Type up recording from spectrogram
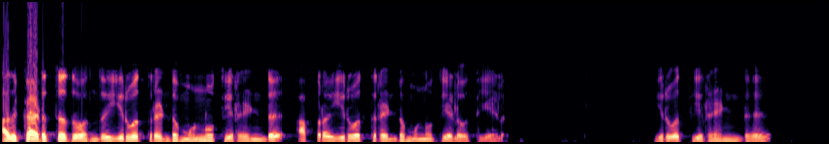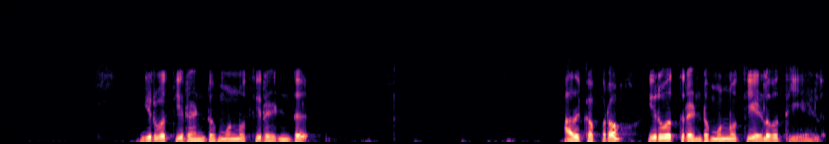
அதுக்கு அடுத்தது வந்து இருபத்தி ரெண்டு முந்நூற்றி ரெண்டு அப்புறம் இருபத்தி ரெண்டு முந்நூற்றி எழுபத்தி ஏழு இருபத்தி ரெண்டு இருபத்தி ரெண்டு முந்நூற்றி ரெண்டு அதுக்கப்புறம் இருபத்தி ரெண்டு முந்நூற்றி எழுபத்தி ஏழு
